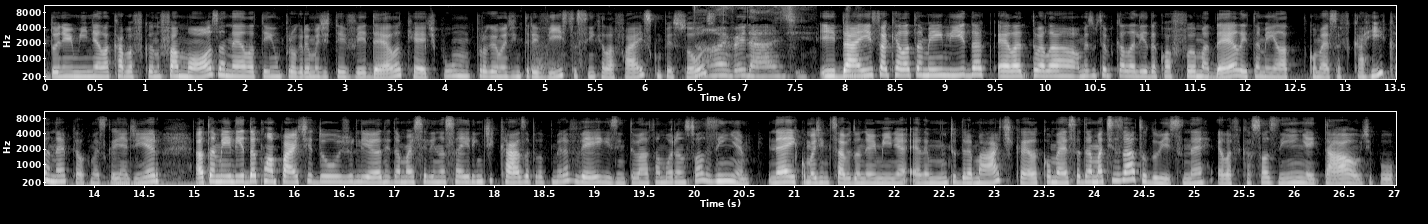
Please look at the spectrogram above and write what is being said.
Dona Hermínia, ela acaba ficando famosa, né? Ela tem um programa de TV dela, que é tipo um programa de entrevista, assim, que ela faz com pessoas. Ah, é verdade. E daí, só que ela também lida, ela, então ela, ao mesmo tempo que ela lida com a fama dela e também ela começa a ficar rica, né? Porque ela começa a ganhar dinheiro. Ela também lida com a parte do Juliano e da Marcelina saírem de casa pela primeira vez. Então ela tá morando sozinha, né? E como a gente sabe, Dona Hermínia, ela é muito dramática, ela começa a dramatizar tudo isso, né? Ela fica sozinha e tal, tipo,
